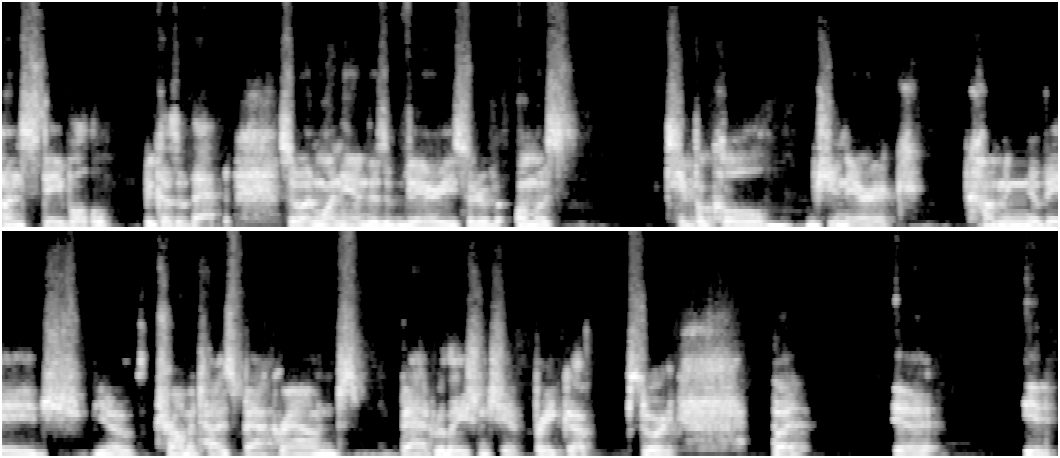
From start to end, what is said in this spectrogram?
unstable because of that. So on one hand, there's a very sort of almost typical generic coming of age, you know, traumatized background, bad relationship, breakup story. But uh, it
